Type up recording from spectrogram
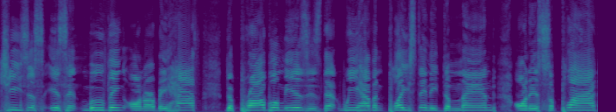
Jesus isn't moving on our behalf, the problem is, is that we haven't placed any demand on his supply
